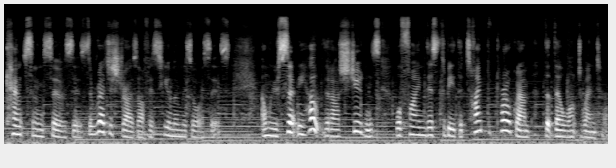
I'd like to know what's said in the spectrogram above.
counselling services, the registrar's office, human resources. And we certainly hope that our students will find this to be the type of programme that they'll want to enter.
